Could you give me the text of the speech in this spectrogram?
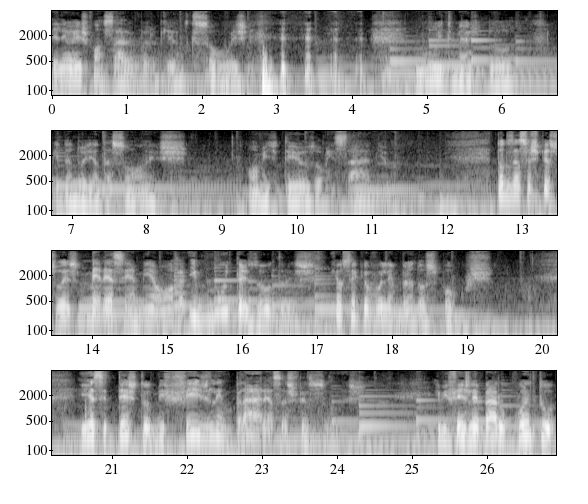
ele é o responsável pelo que eu sou hoje. Muito me ajudou, me dando orientações. Homem de Deus, homem sábio Todas essas pessoas merecem a minha honra e muitas outras que eu sei que eu vou lembrando aos poucos. E esse texto me fez lembrar essas pessoas. E me fez lembrar o quanto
